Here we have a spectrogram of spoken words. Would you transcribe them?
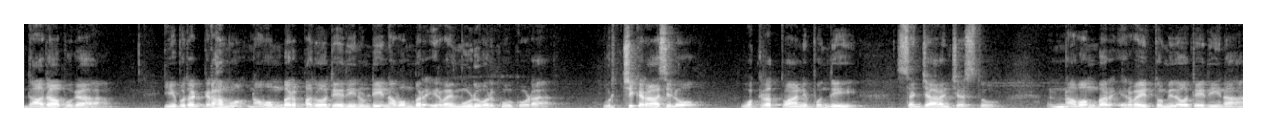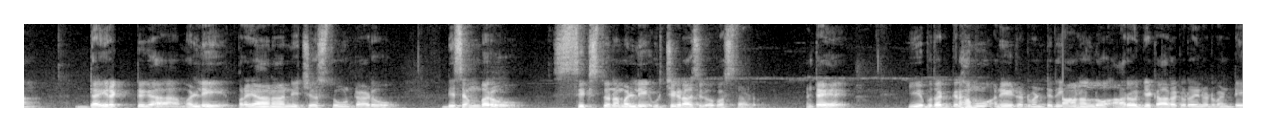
దాదాపుగా ఈ బుధగ్రహము నవంబర్ పదో తేదీ నుండి నవంబర్ ఇరవై మూడు వరకు కూడా వృశ్చిక రాశిలో వక్రత్వాన్ని పొంది సంచారం చేస్తూ నవంబర్ ఇరవై తొమ్మిదవ తేదీన డైరెక్ట్గా మళ్ళీ ప్రయాణాన్ని చేస్తూ ఉంటాడు. డిసెంబరు సిక్స్త్న మళ్ళీ వృశ్చిక రాశిలోకి వస్తాడు. అంటే ఈ బుధగ్రహము అనేటటువంటిది ప్రాణంలో ఆరోగ్యకారకుడైనటువంటి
